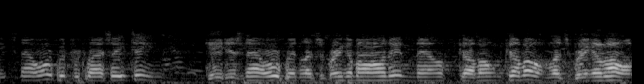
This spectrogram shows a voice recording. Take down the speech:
Gate's now open for Class 18. Gate is now open. Let's bring them on in now. Come on, come on. Let's bring them on.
